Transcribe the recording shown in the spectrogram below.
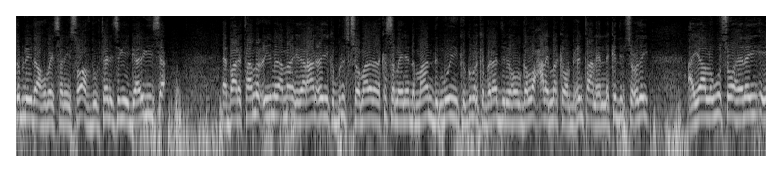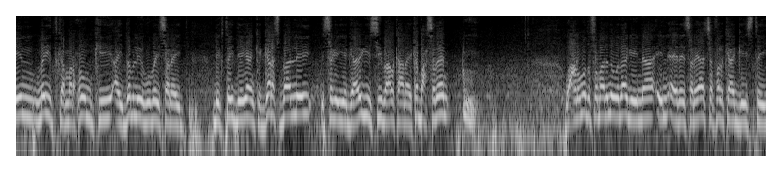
dableyda hubaysani soo afduubteen isagii gaarigiisa. Baaritaano ciidamada ammaanka gaar ahaan ciidanka booliiska soomaalida ka samaynay dhammaan degmooyinka gobolka banaadir ee howlgallo xalay marka warbixintaan helna kadib socday ayaa lagu soo helay in meydka marxuumkii ay dabley hubaysanayd dhigtay deegaanka garas baalley isaga iyo gaarigiisiiba halkaan ay ka baxsadeen. Waxaan ummadda soomaalida wadaagaynaa in eedaysanayaasha falkaa geystay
